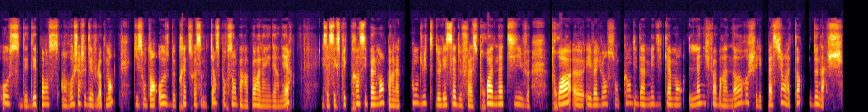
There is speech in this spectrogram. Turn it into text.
hausse des dépenses en recherche et développement, qui sont en hausse de près de 75% par rapport à l'année dernière. Et ça s'explique principalement par la conduite de l'essai de phase 3 native 3, euh, évaluant son candidat médicament Nord chez les patients atteints de NASH.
